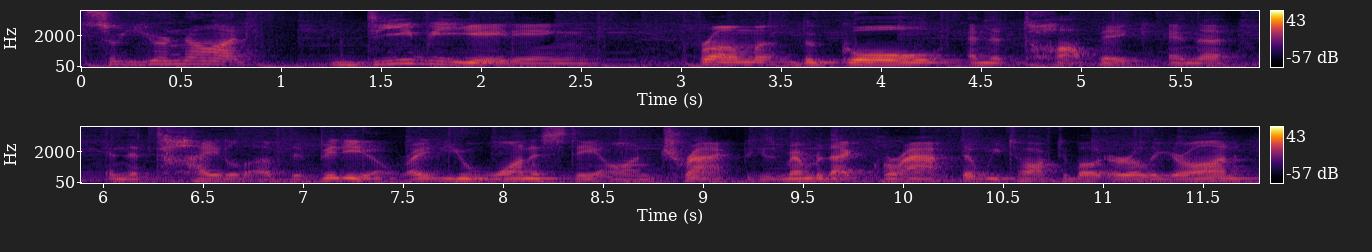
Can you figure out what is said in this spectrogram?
so you're not deviating from the goal and the topic and the and the title of the video, right? You want to stay on track because remember that graph that we talked about earlier on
